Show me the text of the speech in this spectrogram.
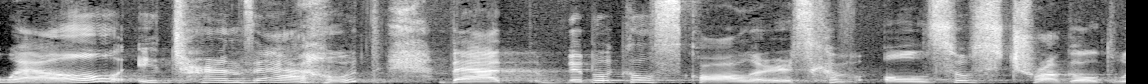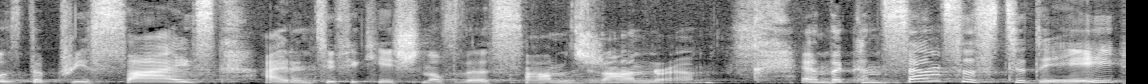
Well, it turns out that biblical scholars have also struggled with the precise identification of the Psalms genre. And the consensus today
